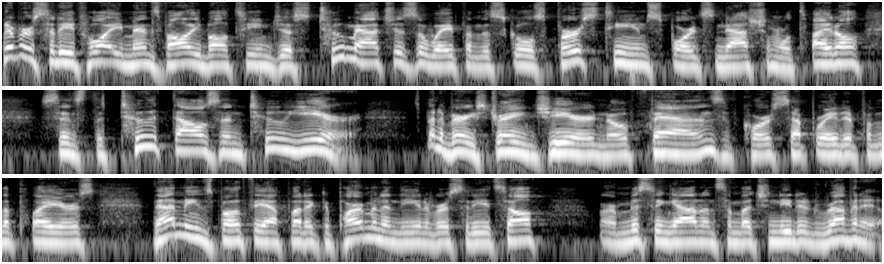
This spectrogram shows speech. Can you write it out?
University of Hawaii men's volleyball team just two matches away from the school's first team sports national title since the 2002 year. Been a very strange year. No fans, of course, separated from the players. That means both the athletic department and the university itself are missing out on some much needed revenue.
